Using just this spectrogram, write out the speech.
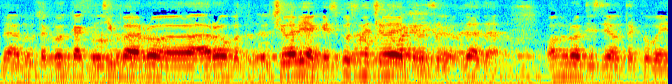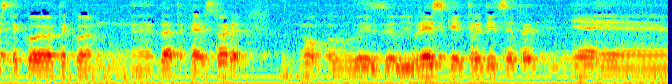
Да, ну такой как бы типа ро, робот, ну, человек, искусственный человек. Да, да. Он вроде сделал такого, есть такое, такое, э, да, такая история. Ну, в еврейской традиции это не,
